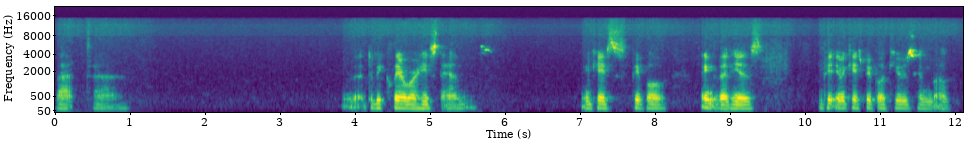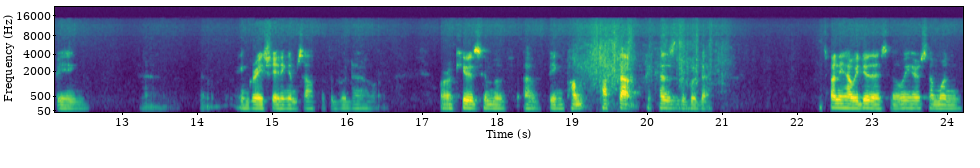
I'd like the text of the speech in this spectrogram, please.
that uh, to be clear where he stands. In case people think that he is in case people accuse him of being uh, you know, ingratiating himself with the Buddha or, or accuse him of, of being pumped, puffed up because of the Buddha. It's funny how we do this. Know, we hear someone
